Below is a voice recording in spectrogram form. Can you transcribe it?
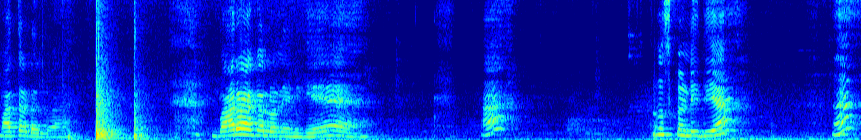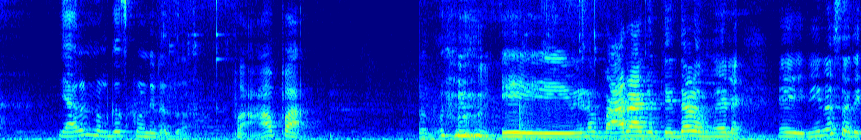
ಮಾತಾಡಲ್ವಾ? ಭಾರ ಆಗಲ್ವ ನಿನಗೆ? ಹಾಂ ಮುಗಿಸ್ಕೊಂಡಿದ್ಯಾ ಹಾಂ ಯಾರನ್ನು ಮುಲ್ಗಿಸ್ಕೊಂಡಿರೋದು ಪಾಪ. ಏ, ಏನೋ ಭಾರ ಆಗುತ್ತೆ, ಎದ್ದಾಳು ಮೇಲೆ. ಏಯ್ ನೀನು ಸರಿ.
